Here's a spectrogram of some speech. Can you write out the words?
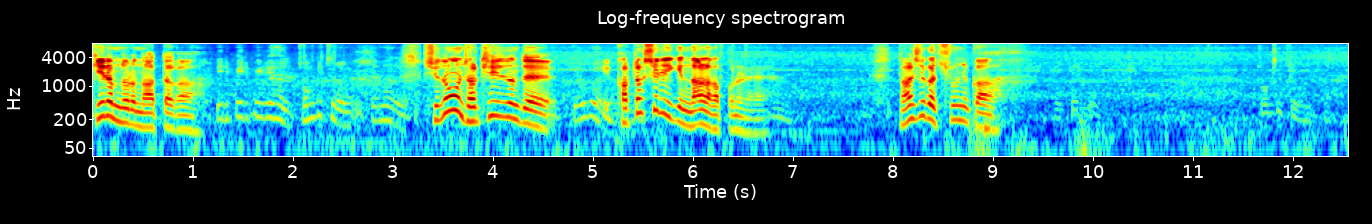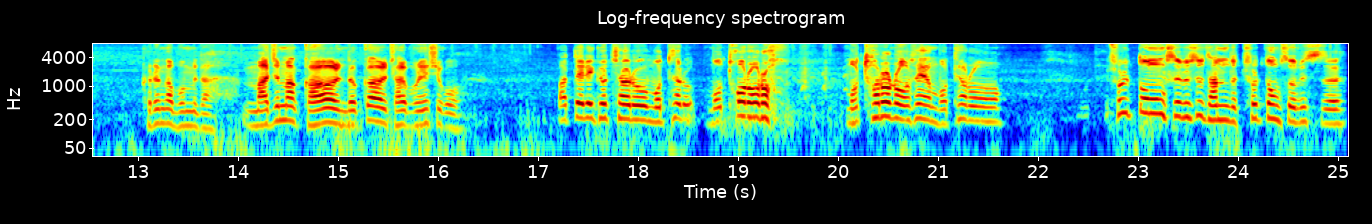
기름 넣으러 나왔다가 삐리삐리삐리한 좀비처럼 있다면 시동은 잘 켜지던데 갑작스레 이게 날아가 버리네. 날씨가 추우니까 그런가 봅니다. 마지막 가을, 늦가을 잘 보내시고 배터리 교차로 모테로 모토로로 모토로로 오세요. 모테로 출동 서비스 답니다. 출동 서비스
